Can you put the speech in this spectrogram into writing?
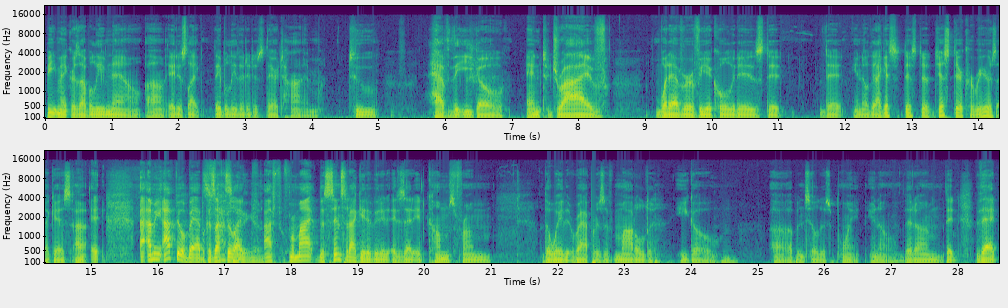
beat makers I believe now uh, it is like they believe that it is their time to have the ego and to drive whatever vehicle it is that that you know that I guess just their, just their careers I guess uh, it, I I mean I feel bad because I feel like yeah. I from my the sense that I get of it is that it comes from the way that rappers have modeled ego uh, up until this point. You know that um that that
